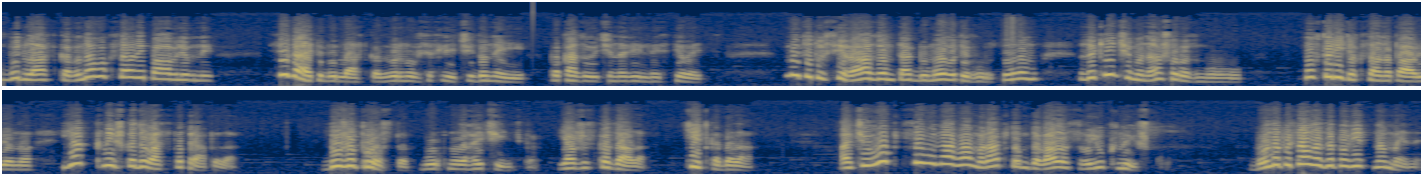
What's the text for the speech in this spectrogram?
будь ласка, вона в Оксани Павлівни. Сідайте, будь ласка, звернувся слідчий до неї, показуючи на вільний стілець. Ми тут усі разом, так би мовити, гуртом, закінчимо нашу розмову. Повторіть, Оксано Павлівно, як книжка до вас потрапила? Дуже просто, буркнула Гальчинська. Я вже сказала, тітка дала. А чого б це вона вам раптом давала свою книжку? Бо написала заповіт на мене.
